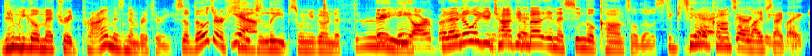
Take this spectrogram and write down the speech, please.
then we go Metroid Prime as number three. So those are huge Yeah. leaps when you're going to three. they are, but I like know what you're you talking at- about in a single console though. S- Single console life cycle. Like,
